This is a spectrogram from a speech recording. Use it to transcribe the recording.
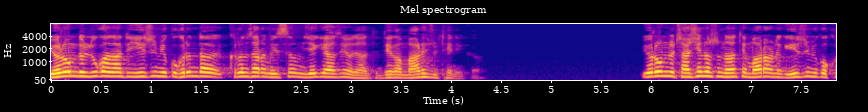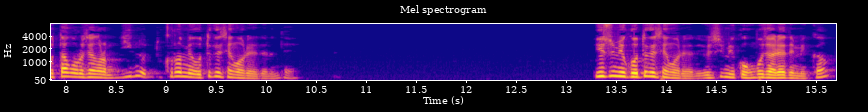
여러분들 누가 나한테 예수 믿고 그런다, 그런 사람이 있으면 얘기하세요, 저한테. 내가 말해 줄 테니까. 여러분들 자신 없으면 나한테 말하는 게 예수 믿고 그따구로 생각하면, 그러면 어떻게 생활해야 되는데? 예수 믿고 어떻게 생활해야 돼요? 예수 믿고 공부 잘해야 됩니까?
